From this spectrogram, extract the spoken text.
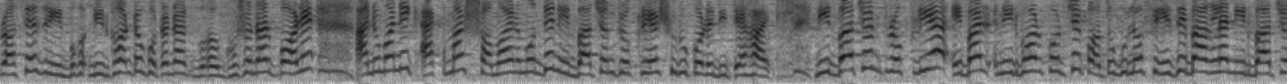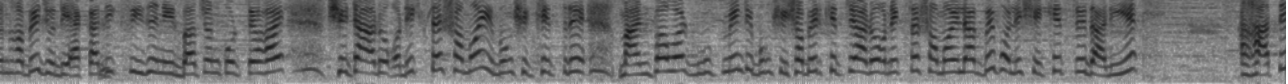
প্রসেস নির্ঘণ্ট ঘটনা ঘোষণার পরে আনুমানিক এক মাস সময়ের মধ্যে নির্বাচন প্রক্রিয়া শুরু করে দিতে হয়। নির্বাচন প্রক্রিয়া এবার নির্ভর করছে কতগুলো ফেজে বাংলা নির্বাচন হবে। যদি একাধিক ফেজে নির্বাচন করতে হয়, সেটা আরও অনেকটা সময় এবং সেক্ষেত্রে ম্যান পাওয়ার মুভমেন্ট এবং সেসবের ক্ষেত্রে আরও অনেকটা সময় লাগবে ফলে সেক্ষেত্রে দাঁড়িয়ে হাতে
